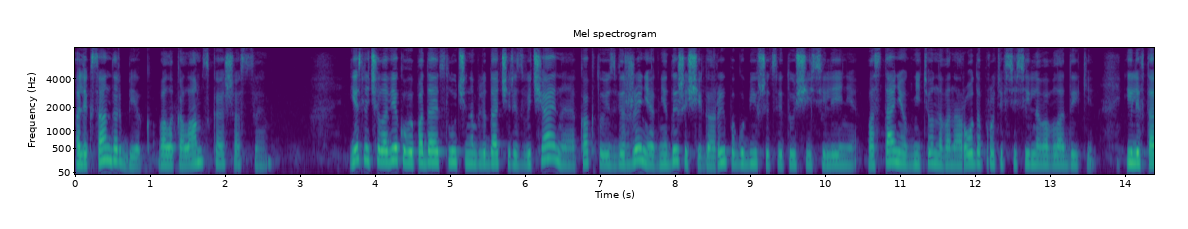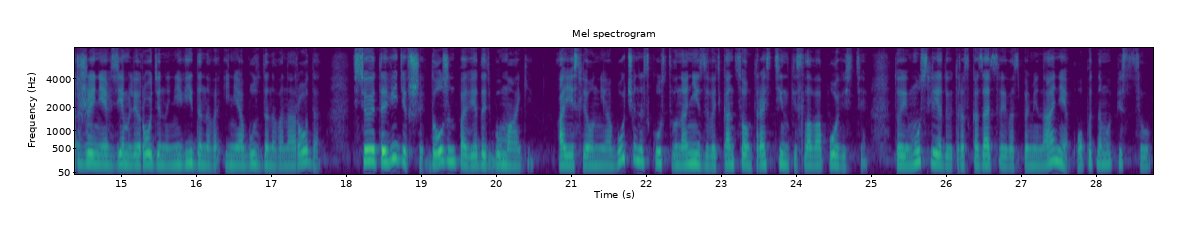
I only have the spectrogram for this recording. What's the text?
Александр Бек, Волоколамское шоссе. Если человеку выпадает случай наблюдать чрезвычайное, как то извержение огнедышащей горы, погубившей цветущие селения, восстание угнетенного народа против всесильного владыки, или вторжение в земли Родины невиданного и необузданного народа, все это видевший должен поведать бумаги. А если он не обучен искусству нанизывать концом тростинки слова повести, то ему следует рассказать свои воспоминания опытному писцу,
